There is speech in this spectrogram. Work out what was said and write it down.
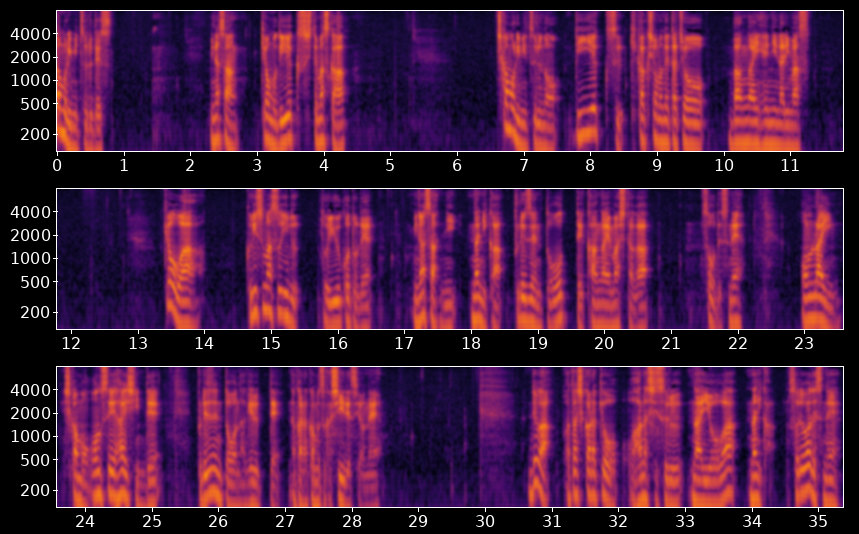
近森光です。皆さん、今日も DX してますか？近森光の DX 企画書のネタ帳番外編になります。今日はクリスマスイブということで、皆さんに何かプレゼントをって考えましたが、そうですね。オンライン、しかも音声配信でプレゼントを投げるってなかなか難しいですよね。では私から今日お話しする内容は何か。それはですね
